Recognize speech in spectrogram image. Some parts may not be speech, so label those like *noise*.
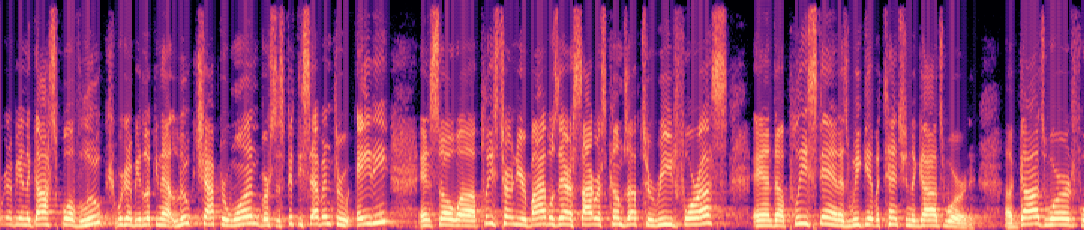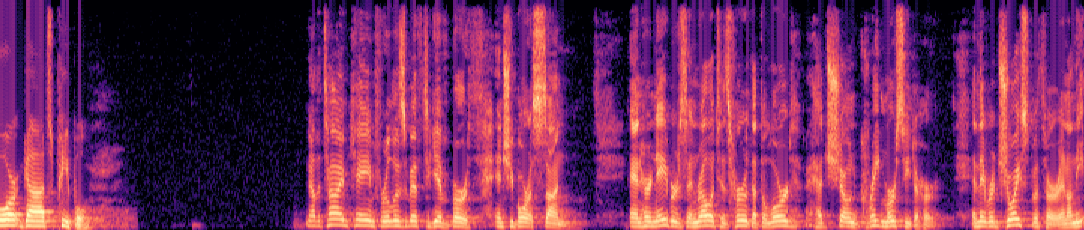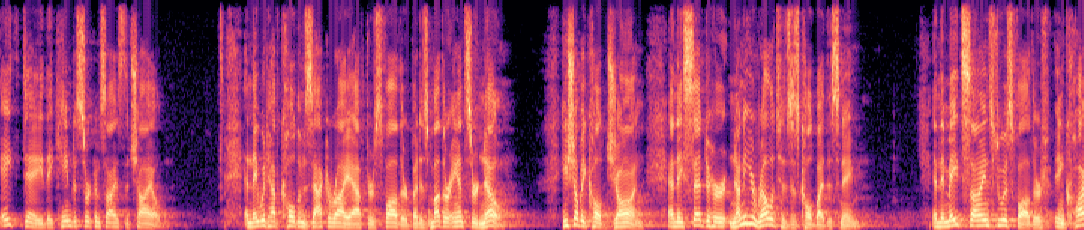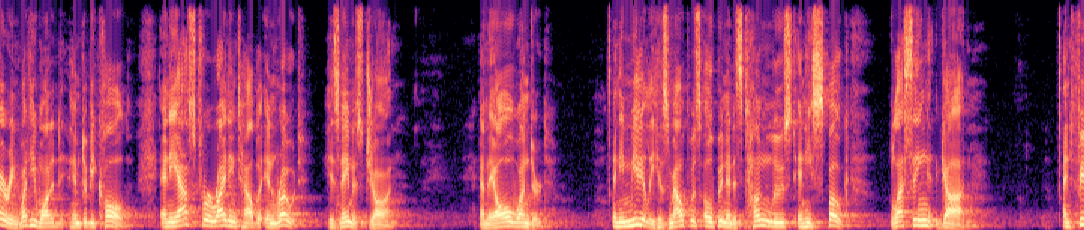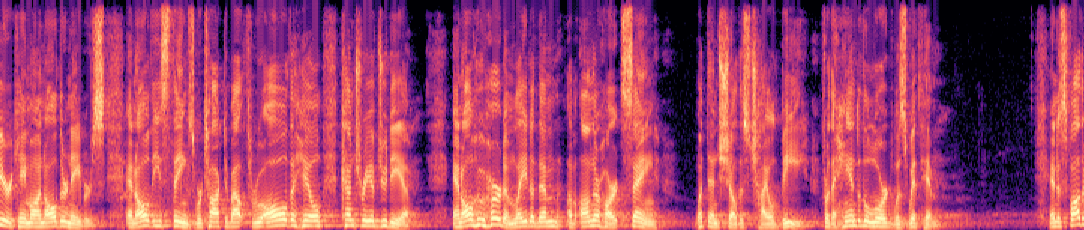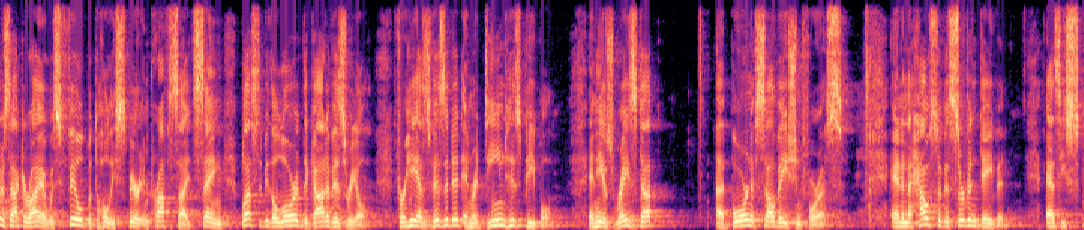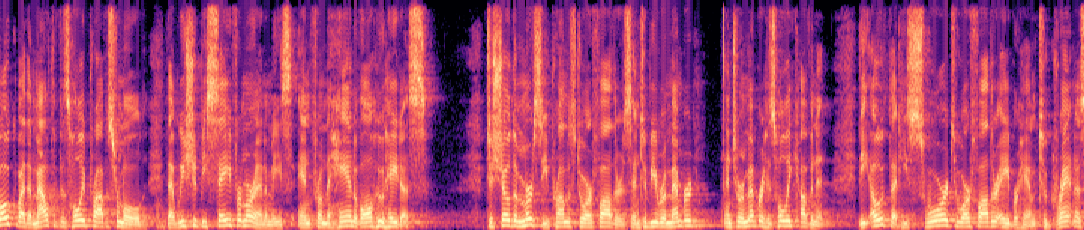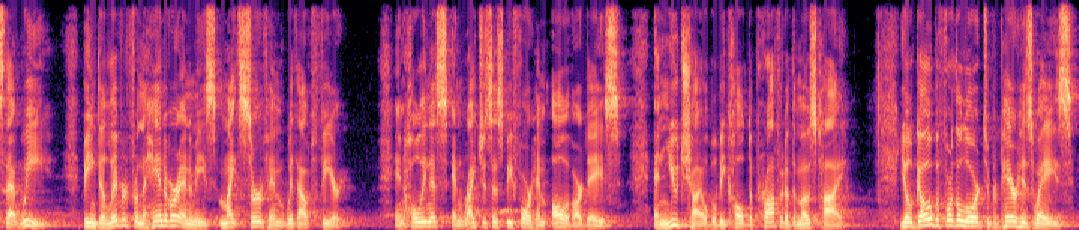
We're going to be in the Gospel of Luke. We're going to be looking at Luke chapter 1, verses 57 through 80. And so uh, please turn to your Bibles there Cyrus comes up to read for us. And uh, please stand as we give attention to God's Word. Uh, God's Word for God's people. Now the time came for Elizabeth to give birth, and she bore a son. And her neighbors and relatives heard that the Lord had shown great mercy to her, and they rejoiced with her. And on the eighth day they came to circumcise the child. And they would have called him Zechariah after his father, but his mother answered, No, he shall be called John. And they said to her, None of your relatives is called by this name. And they made signs to his father, inquiring what he wanted him to be called. And he asked for a writing tablet and wrote, his name is John. And they all wondered. And immediately his mouth was open and his tongue loosed, and he spoke, blessing God. And fear came on all their neighbors. And all these things were talked about through all the hill country of Judea. And all who heard him laid them on their hearts, saying, What then shall this child be? For the hand of the Lord was with him. And his father Zechariah was filled with the Holy Spirit and prophesied, saying, Blessed be the Lord, the God of Israel, for he has visited and redeemed his people, and he has raised up a born of salvation for us. And in the house of his servant David, as he spoke by the mouth of his holy prophets from old, that we should be saved from our enemies and from the hand of all who hate us to show the mercy promised to our fathers and to be remembered and to remember his holy covenant, the oath that he swore to our father Abraham to grant us that we, being delivered from the hand of our enemies, might serve him without fear, in holiness and righteousness before him all of our days. And you, child, will be called the prophet of the Most High. You'll go before the Lord to prepare his ways,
